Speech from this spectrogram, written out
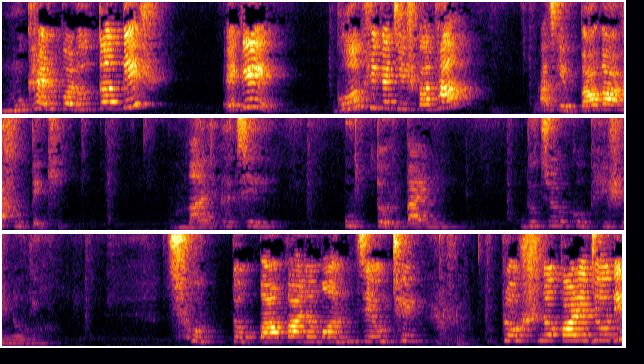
মুখের উপর উত্তর দিস। একে, খুব শিখেছিস কথা। আজকে বাবা আসুক দেখি। মার কাছে উত্তর পাইনি। দু চোখ ভেসে নদী। ছোট্ট পাপানো মঞ্চে উঠে প্রশ্ন করে যদি?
